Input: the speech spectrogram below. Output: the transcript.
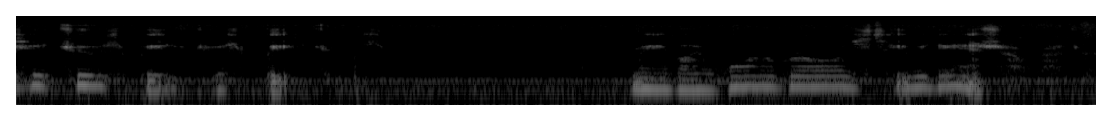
Beetlejuice, Beetlejuice, Beetlejuice. Made by Warner Bros. DVD and Shout Factory.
